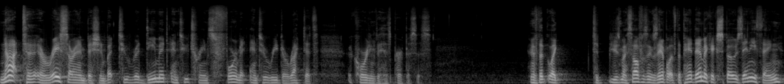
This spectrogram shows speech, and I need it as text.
Not to erase our ambition, but to redeem it and to transform it and to redirect it according to his purposes. And if the, like, to use myself as an example, if the pandemic exposed anything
